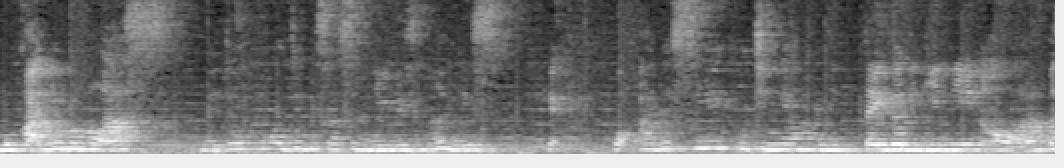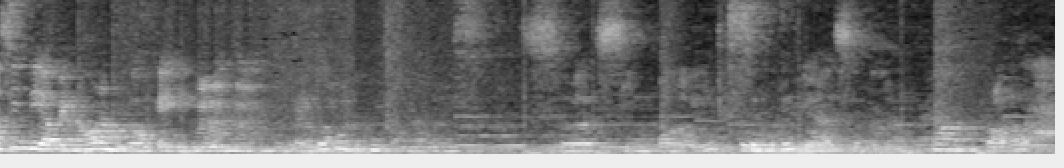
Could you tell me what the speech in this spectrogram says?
mukanya memelas nah itu aku aja bisa sedih bisa nangis. Kayak kok ada sih kucing yang tega diginiin orang? Pasti diapain orang dong kayak gitu. Nah, itu aku bisa nangis. Sesimpel itu itu. ya sebenarnya. Nah kalau.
